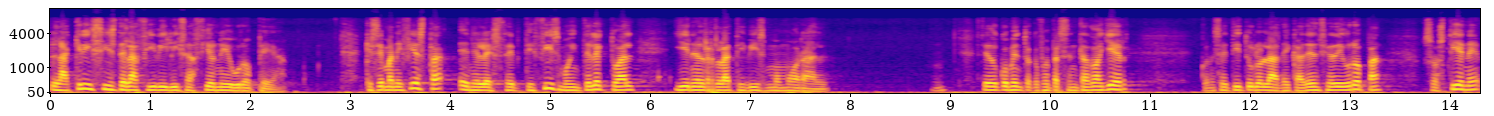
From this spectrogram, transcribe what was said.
la crisis de la civilización europea, que se manifiesta en el escepticismo intelectual y en el relativismo moral. Este documento que fue presentado ayer, con ese título La decadencia de Europa, sostiene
